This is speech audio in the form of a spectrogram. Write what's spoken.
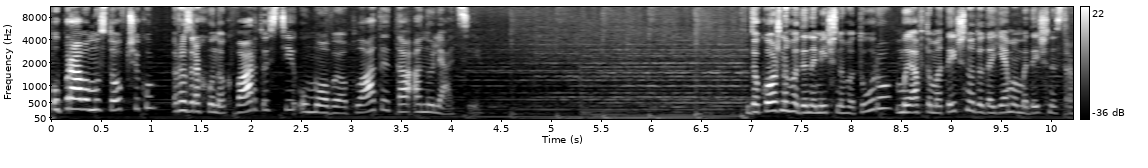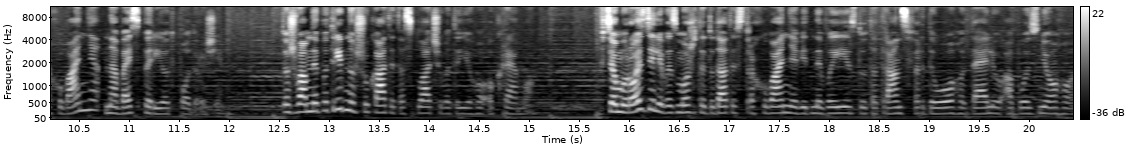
У правому стовпчику розрахунок вартості, умови оплати та ануляції. До кожного динамічного туру ми автоматично додаємо медичне страхування на весь період подорожі. Тож вам не потрібно шукати та сплачувати його окремо. В цьому розділі ви зможете додати страхування від невиїзду та трансфер ДО готелю або з нього.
